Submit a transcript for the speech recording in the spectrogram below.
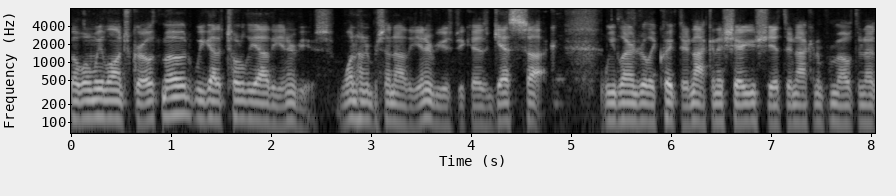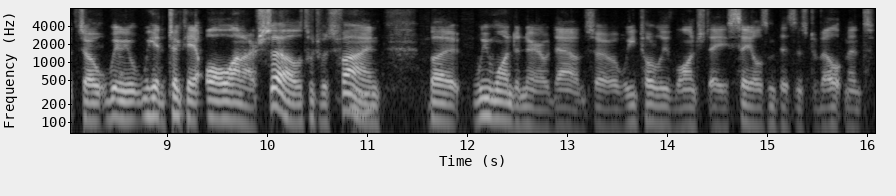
But when we launched growth mode, we got it totally out of the interviews, 100% out of the interviews because guests suck. We learned really quick they're not going to share your shit, they're not going to promote, they're not. So we we had to take it all on ourselves, which was mm-hmm. fine. But we wanted to narrow down, so we totally launched a sales and business development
